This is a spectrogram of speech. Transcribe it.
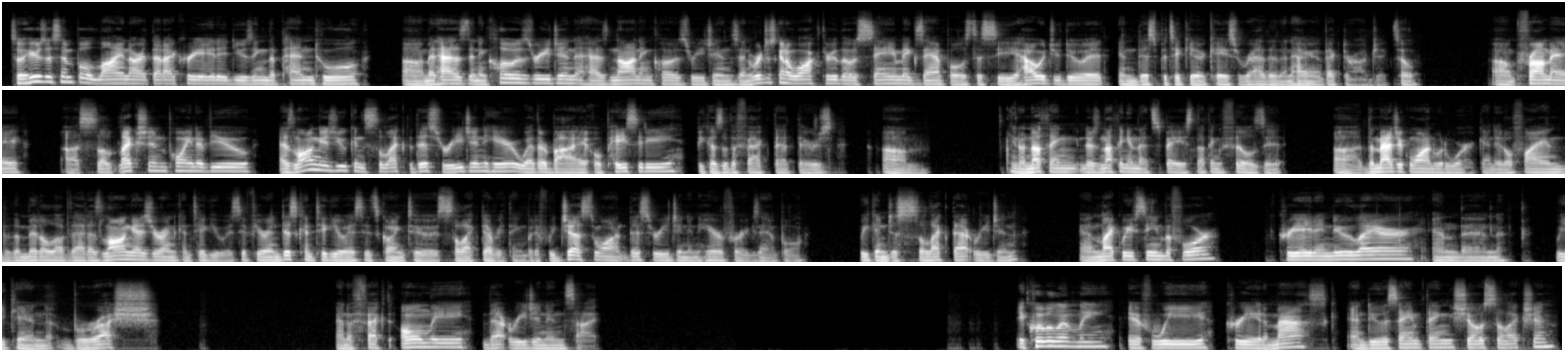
So here's a simple line art that I created using the pen tool. Um, it has an enclosed region, it has non-enclosed regions, and we're just going to walk through those same examples to see how would you do it in this particular case rather than having a vector object. So um, from a, a, selection point of view, as long as you can select this region here, whether by opacity, because of the fact that there's, um, you know, nothing, there's nothing in that space, nothing fills it, uh, the magic wand would work and it'll find the middle of that as long as you're in contiguous. If you're in discontiguous, it's going to select everything. But if we just want this region in here, for example, we can just select that region. And like we've seen before, create a new layer and then we can brush and affect only that region inside. Equivalently, if we create a mask and do the same thing, show selection,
